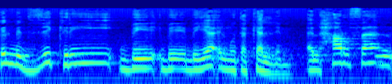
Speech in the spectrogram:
كلمة ذكري بياء المتكلم الحرف نعم.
